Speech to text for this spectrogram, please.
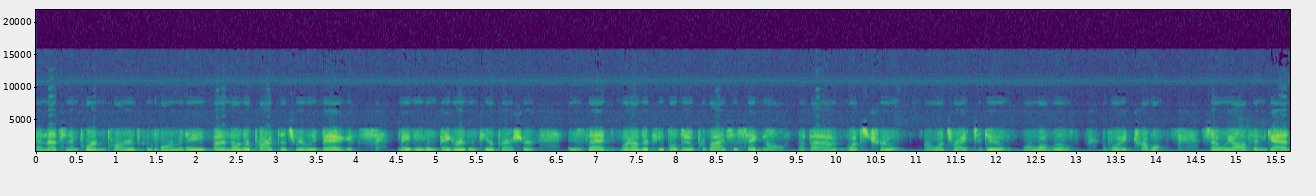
And that's an important part of conformity. But another part that's really big, maybe even bigger than peer pressure, is that what other people do provides a signal about what's true or what's right to do or what will avoid trouble. So we often get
